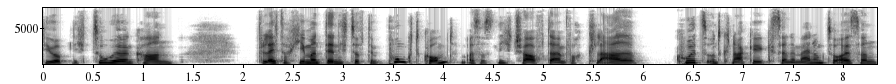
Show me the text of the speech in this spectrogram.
die überhaupt nicht zuhören kann. Vielleicht auch jemand, der nicht auf den Punkt kommt, also es nicht schafft, da einfach klar, kurz und knackig seine Meinung zu äußern.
